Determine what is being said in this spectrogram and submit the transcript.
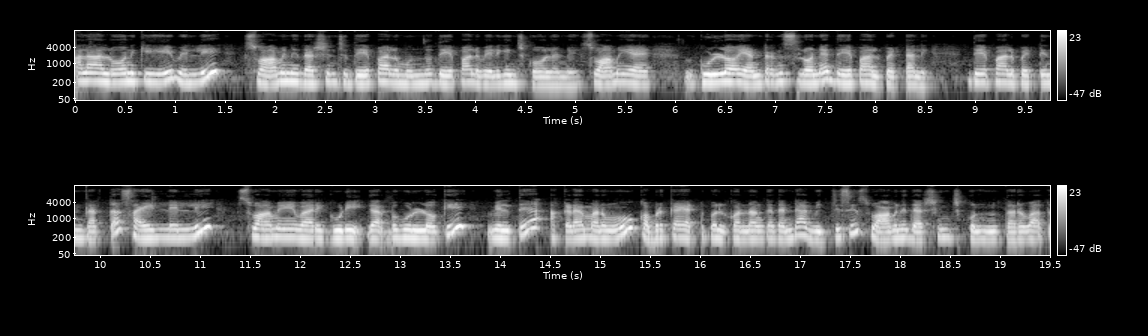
అలా లోనికి వెళ్ళి స్వామిని దర్శించి దీపాలు ముందు దీపాలు వెలిగించుకోవాలండి. స్వామి గుళ్ళో ఎంట్రన్స్లోనే దీపాలు పెట్టాలి. దీపాలు పెట్టిన తర్వాత సైడ్ వెళ్ళి స్వామి వారి గుడి గర్భగుడిలోకి వెళ్తే అక్కడ మనము కొబ్బరికాయ అట్టుపళ్ళు కొన్నాం కదండి. అవి ఇచ్చేసి స్వామిని దర్శించుకున్న తర్వాత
